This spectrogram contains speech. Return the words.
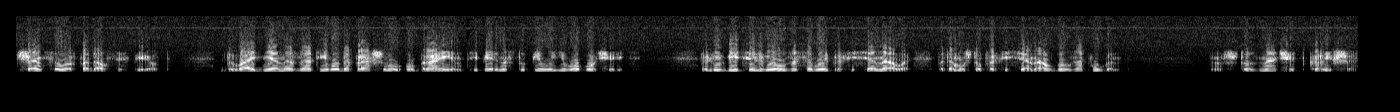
Ченселор подался вперед. Два дня назад его допрашивал О'Брайен, теперь наступила его очередь. Любитель вел за собой профессионала, потому что профессионал был запуган. Что значит «крыша»?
